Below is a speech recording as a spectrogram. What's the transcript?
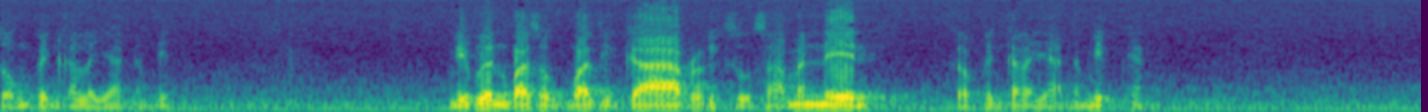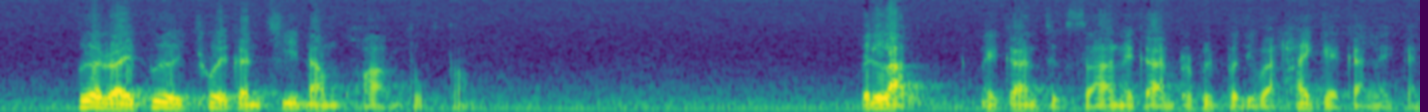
สงฆ์เป็นกัลยาณมิตร มีเพื่อนบาสกบาติกา พระภิกษุสามเณร ก็เป็นกัลยาณมิตรกัน เพื่ออะไรเพื่อช่วยกันชี้นำความถูกต้อง เป็นหลักในการศึกษาในการประพฤติปฏิบัติให้แก่กันและกัน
